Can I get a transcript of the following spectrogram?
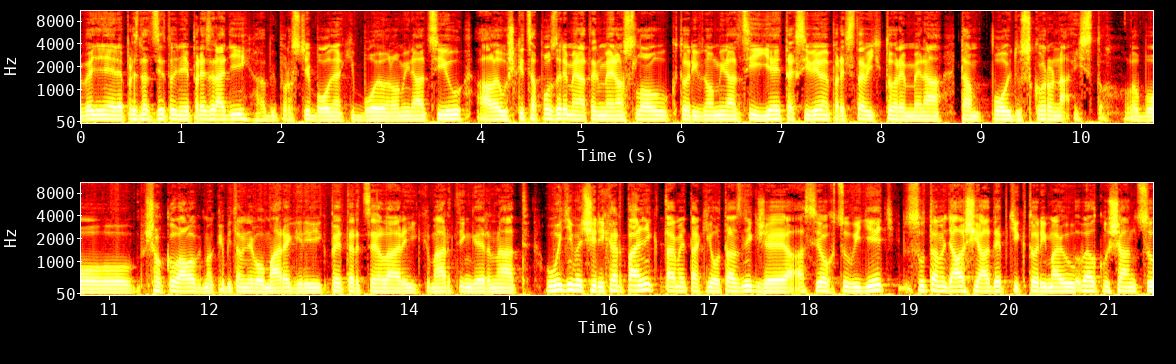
vedenie reprezentácie to neprezradí, aby proste bol nejaký boj o nomináciu, ale už keď sa pozrieme na ten menoslov, ktorý v nominácii je, tak si vieme predstaviť, ktoré mená tam pôjdu skoro na isto, lebo šokovalo by ma, keby tam nebol Marek Rivík, Peter Cehlarík, Martin Gernat. Uvidíme, či Richard Panik, tam je taký otáznik, že asi ho chcú vidieť. Sú tam ďalší adepti, ktorí majú veľkú šancu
